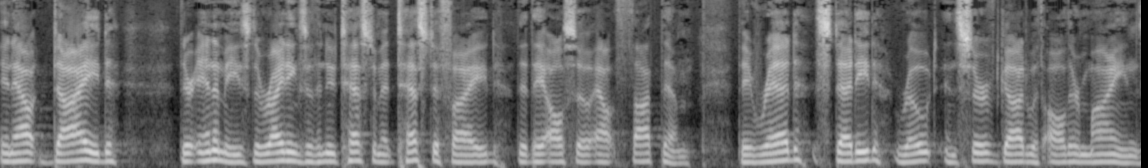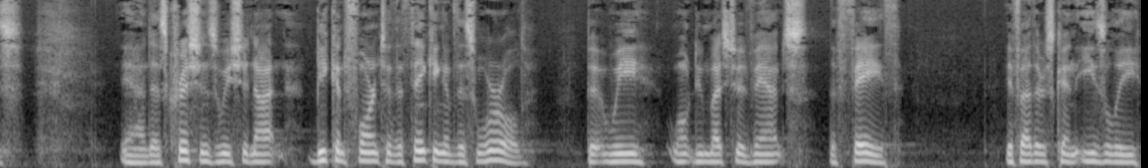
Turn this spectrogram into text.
and outdied their enemies, the writings of the New Testament testified that they also outthought them. They read, studied, wrote, and served God with all their minds. And as Christians, we should not be conformed to the thinking of this world, but we won't do much to advance the faith if others can easily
